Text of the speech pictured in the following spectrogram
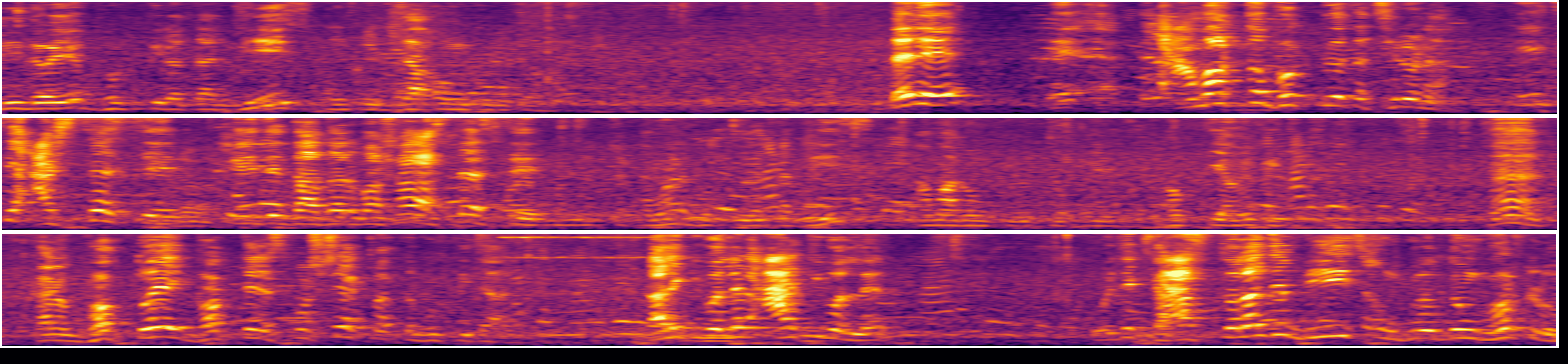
হৃদয়ে ভক্তিরতার বীজ যা অঙ্কুরিত তাইলে আমার তো ভক্তিলতা ছিল না। এই যে আস্তে আস্তে, এই যে দাদার বাসায় আস্তে আস্তে আমার ভক্তিলতা বীজ আমার অঙ্কুরিত হয়ে ভক্তি আমি পেতে হ্যাঁ কারণ ভক্ত এই ভক্তের স্পর্শে একমাত্র ভক্তিটা তাহলে কি বললেন? আর কি বললেন? ওই যে গাছতলা যে বীজ অঙ্কুরোদ্গম ঘটলো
